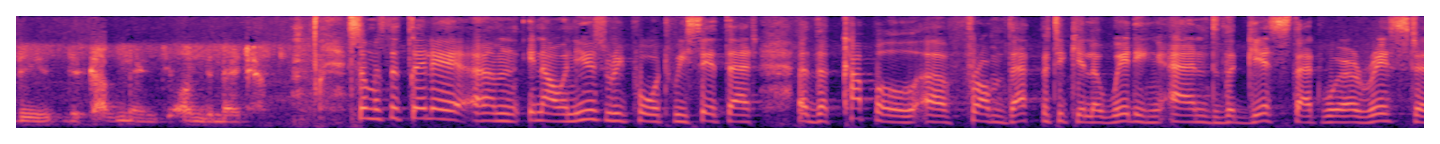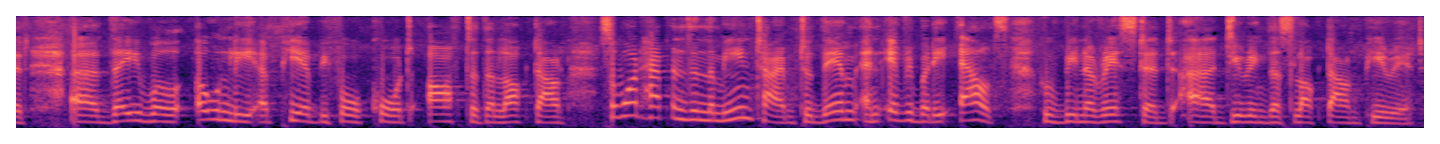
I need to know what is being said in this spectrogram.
the, the government on the matter. So, Mr. Cele, um, in our news report, we said that uh, the couple uh, from that particular wedding and the guests that were arrested, uh, they will only appear before court after the lockdown. So, what happens in the meantime to them and everybody else who've been arrested uh, during this lockdown period?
